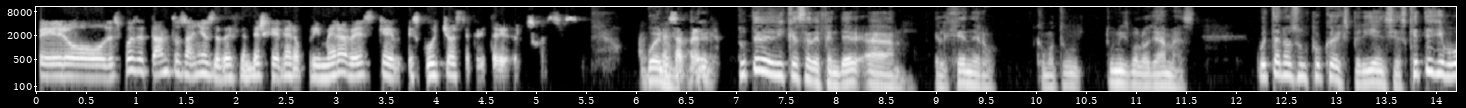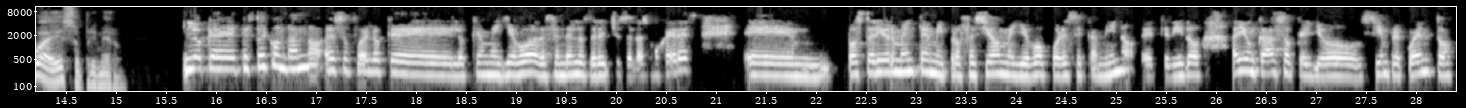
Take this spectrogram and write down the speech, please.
pero después de tantos años de defender género, primera vez que escucho este criterio de los jueces. Bueno, tú te dedicas a defender a el género, como tú, tú mismo lo llamas. Cuéntanos un poco de experiencias. ¿Qué te llevó a eso primero? Lo que te estoy contando, eso fue lo que, lo que me llevó a defender los derechos de las mujeres. Eh, posteriormente mi profesión me llevó por ese camino. He tenido, hay un caso que yo siempre cuento,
